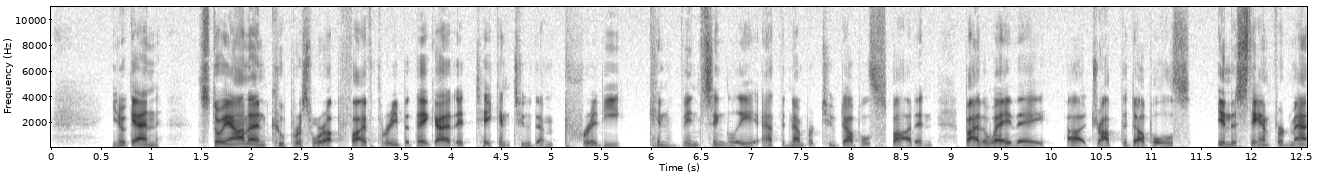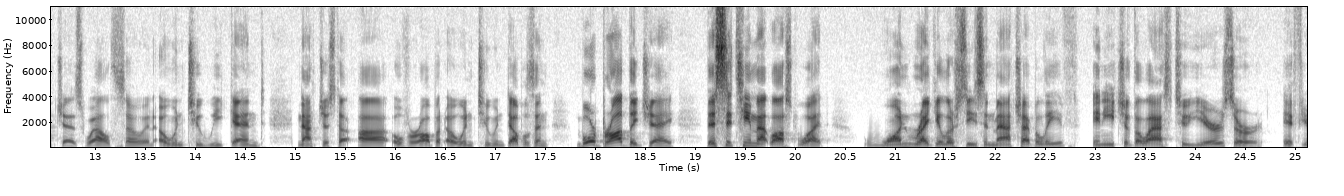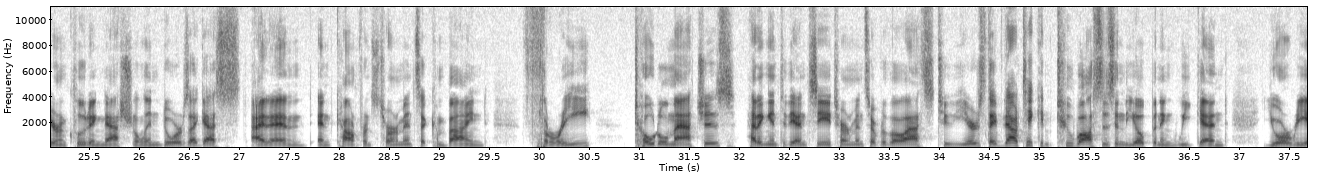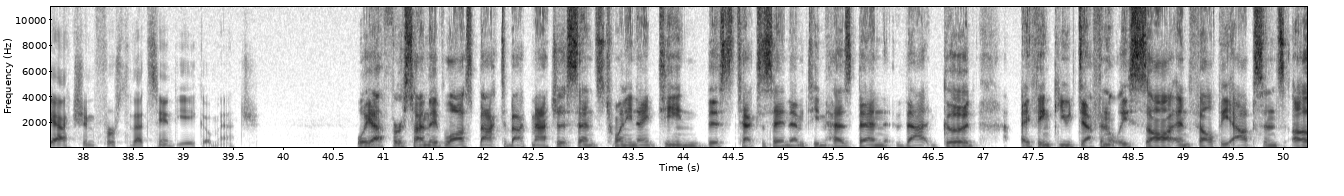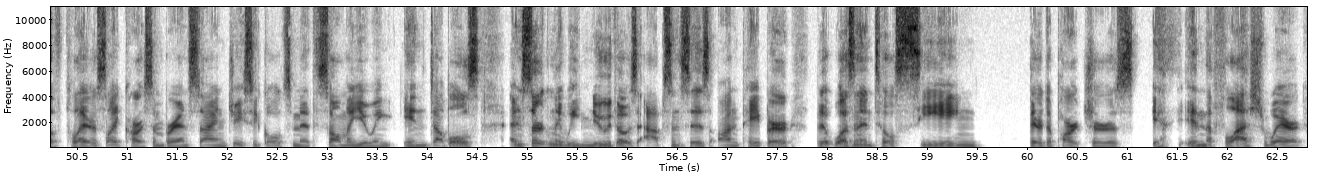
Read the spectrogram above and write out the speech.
You know, again, Stoiana and Kupres were up 5-3, but they got it taken to them pretty convincingly at the number two doubles spot. And by the way, they uh, dropped the doubles in the Stanford match as well. So an 0 2 weekend, not just uh, uh overall, but 0 2 in doubles. And more broadly, Jay, this is a team that lost what? One regular season match, I believe, in each of the last two years, or if you're including national indoors, I guess, and, and, and conference tournaments, a combined three total matches heading into the NCAA tournaments over the last two years. They've now taken two losses in the opening weekend. Your reaction first to that San Diego match? Well, yeah, first time they've lost back-to-back matches since 2019. This Texas A&M team has been that good. I think you definitely saw and felt the absence of players like Carson Branstine, JC Goldsmith, Salma Ewing in doubles, and certainly we knew those absences on paper, but it wasn't until seeing their departures in, the flesh where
